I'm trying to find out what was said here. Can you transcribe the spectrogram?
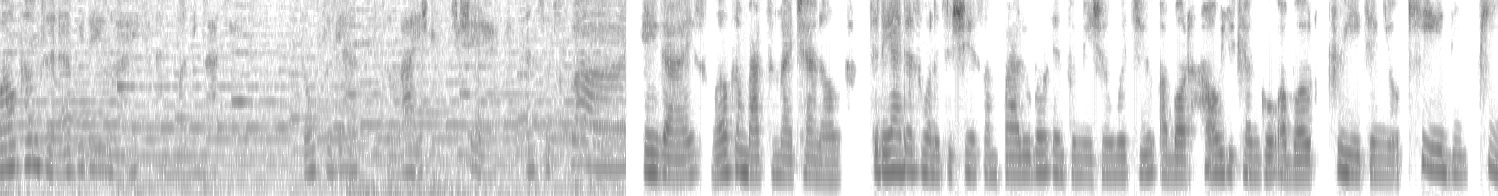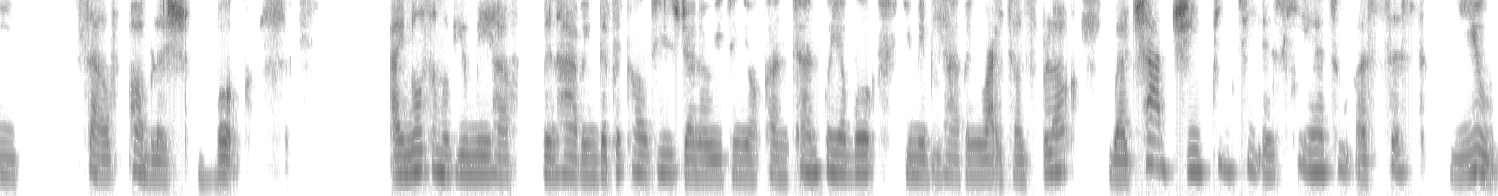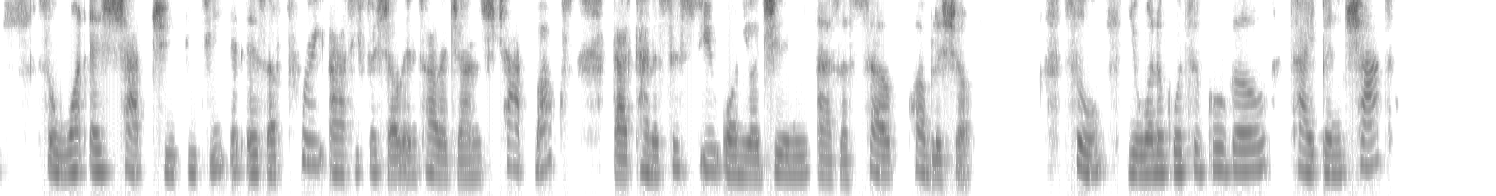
Welcome to Everyday Life and Money Matters. Don't forget to like, share, and subscribe. Hey guys, welcome back to my channel. Today I just wanted to share some valuable information with you about how you can go about creating your KDP self-published book. I know some of you may have been having difficulties generating your content for your book, you may be having writer's block. Well, ChatGPT is here to assist you. So what is ChatGPT? It is a free artificial intelligence chat box that can assist you on your journey as a self-publisher. So you want to go to Google, type in chat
